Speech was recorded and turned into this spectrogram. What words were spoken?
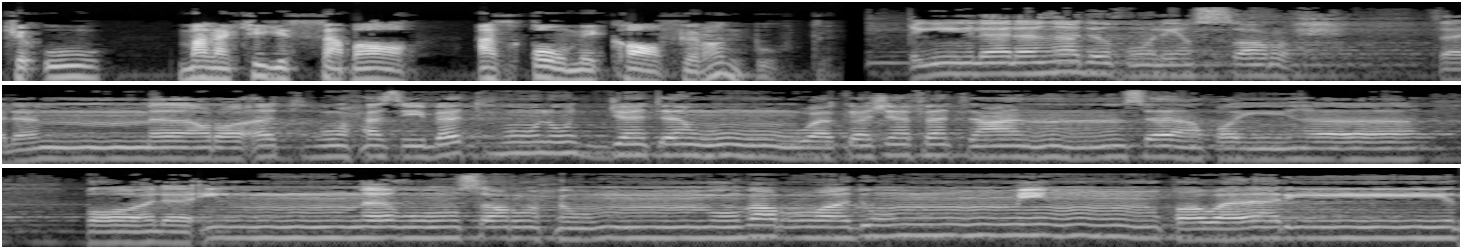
که او ملکه سبا از قوم کافران بود. قیل لها دخل الصرح. فلما رأته حسبته لجة وكشفت عن ساقيها. قال إنه صرح مبرد من قوارير.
